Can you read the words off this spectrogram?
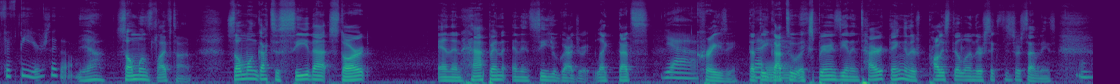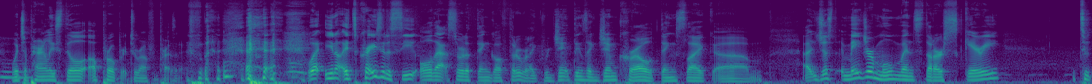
50 years ago. Yeah, someone's lifetime. Someone got to see that start and then happen and then see you graduate. Like that's Yeah. crazy that, That they got to experience the entire thing and they're probably still in their 60s or 70s, Mm-hmm. which apparently is still appropriate to run for president. what you know, it's crazy to see all that sort of thing go through like things like Jim Crow, things like um uh, just major movements that are scary to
